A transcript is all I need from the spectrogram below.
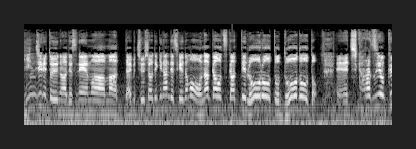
銀汁というのはですね、まあまあ、だいぶ抽象的なんですけれども、お腹を使って朗々と堂々と、えー、力強く、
